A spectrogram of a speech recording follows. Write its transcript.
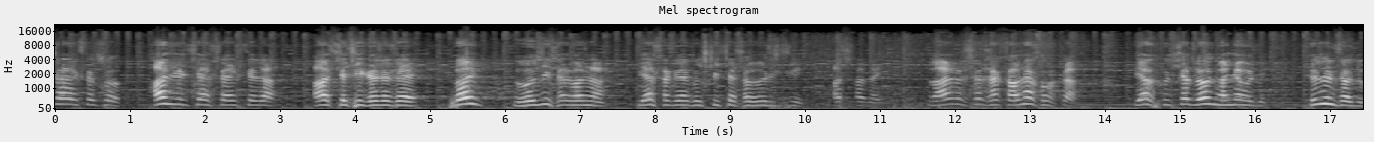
तयार करतो हा इतिहास तयार केला आज त्याची गरज आहे. पण मोदी साहेबांना या सगळ्या गोष्टीच्या सवयीची आस्था नाही. महाराष्ट्राचा काना कानाकोपरा या पुढच्या दोन महिन्यामध्ये फिरून चालू.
